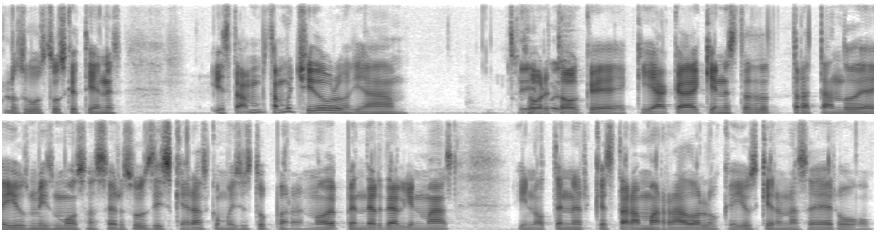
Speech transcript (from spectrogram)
los gustos que tienes. Y está, está muy chido, bro. Ya, Sí, sobre pues, todo que, que ya cada quien está tratando de ellos mismos hacer sus disqueras, como dices tú, para no depender de alguien más y no tener que estar amarrado a lo que ellos quieran hacer o,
